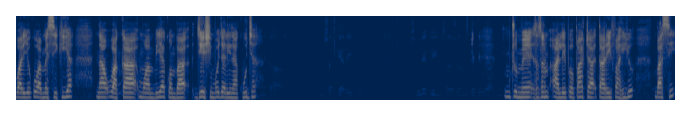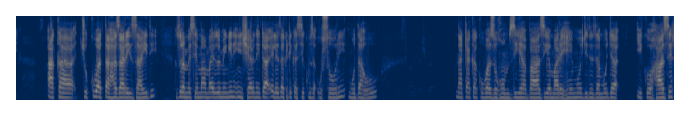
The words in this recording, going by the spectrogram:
waliokuwa wamesikia na wakamwambia kwamba jeshi moja linakuja. Mtume saa salam alipopata taarifa hiyo basi akachukua tahadhari zaidi. Huzur amesema maelezo mengine inshallah nitaeleza katika siku za usoni muda huu nataka kuwazungumzia baadhi ya marehemu jineza moja iko hazir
